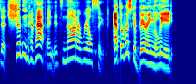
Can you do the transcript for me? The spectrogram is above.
that shouldn't have happened. It's not a real suit. At the risk of bearing the lead,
